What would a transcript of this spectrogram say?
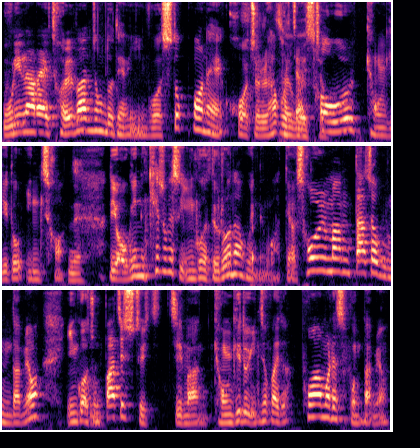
우리나라의 절반 정도 되는 인구가 수도권에 거주를 하고 있잖아요. 있죠. 서울, 경기도, 인천. 네. 근데 여기는 계속해서 인구가 늘어나고 있는 것 같아요. 서울만 따져본다면 인구가 좀 빠질 수도 있지만 경기도, 인천까지 포함을 해서 본다면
